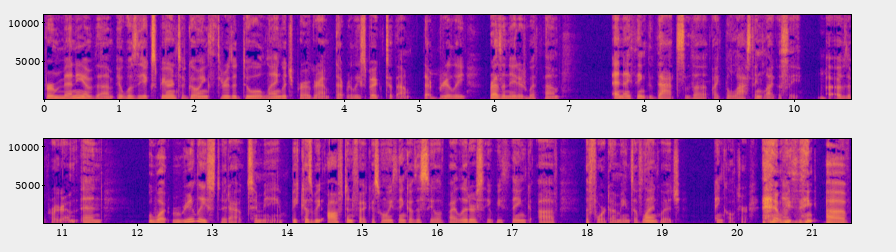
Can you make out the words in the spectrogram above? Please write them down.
for many of them, it was the experience of going through the dual language program that really spoke to them, that mm-hmm. really resonated with them. And I think that's the like the lasting legacy mm-hmm. of the program. And what really stood out to me, because we often focus when we think of the seal of biliteracy, we think of the four domains of language and culture. And we mm-hmm. think of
